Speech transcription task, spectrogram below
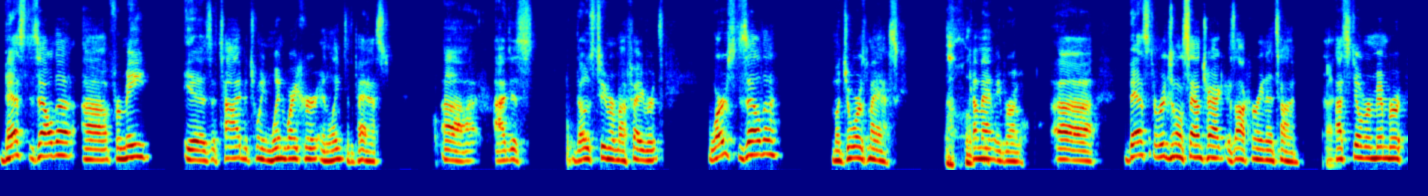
best Zelda uh, for me is a tie between Wind Waker and Link to the Past. Uh, I just those two are my favorites. Worst Zelda, Majora's Mask. Come at me, bro. Uh, best original soundtrack is Ocarina of Time. I still remember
